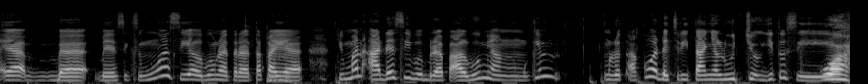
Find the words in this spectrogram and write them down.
ya ba- basic semua sih album rata-rata kayak cuman ada sih beberapa album yang mungkin menurut aku ada ceritanya lucu gitu sih. Wah,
